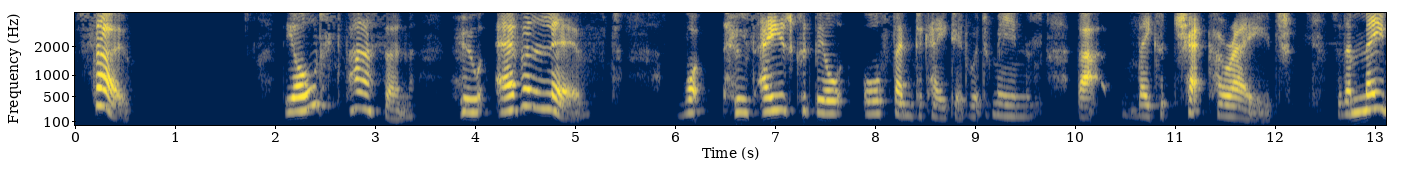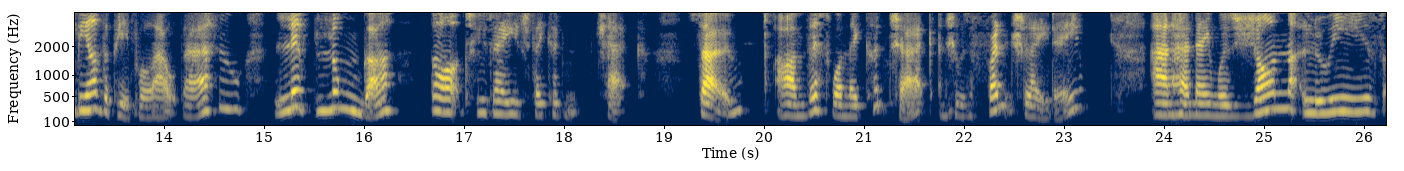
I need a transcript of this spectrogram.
So, the oldest person who ever lived, what whose age could be authenticated, which means that they could check her age. So there may be other people out there who lived longer but whose age they couldn't check. So um, this one they could check, and she was a French lady, and her name was Jeanne Louise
